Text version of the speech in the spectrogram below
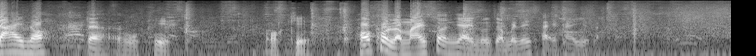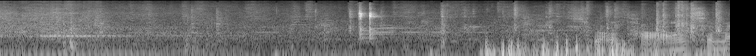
ได้เนาะแต่โอเค โอเค เพราะผลไม้ส่วนใหญ่หนูจะไม่ได้ใส่ให้อยู่แล้วช่วงท้องใช่ไหม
